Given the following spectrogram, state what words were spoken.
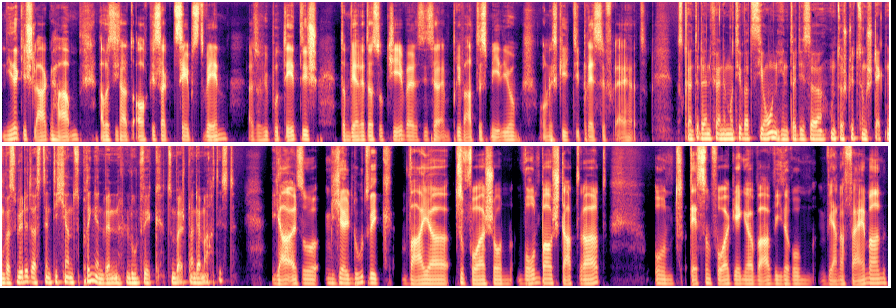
niedergeschlagen haben, aber sie hat auch gesagt, selbst wenn, also hypothetisch, dann wäre das okay, weil es ist ja ein privates Medium und es gilt die Pressefreiheit. Was könnte denn für eine Motivation hinter dieser Unterstützung stecken? Was würde das denn dich ans bringen, wenn Ludwig zum Beispiel an der Macht ist? Ja, also Michael Ludwig war ja zuvor schon Wohnbaustadtrat und dessen Vorgänger war wiederum Werner Feimann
